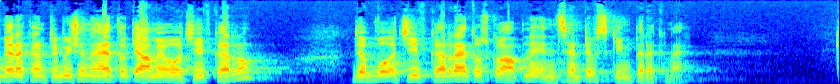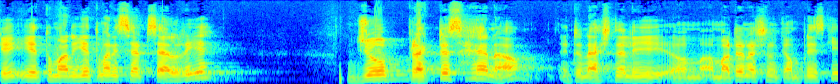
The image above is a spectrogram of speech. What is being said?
मेरा कंट्रीब्यूशन है तो क्या मैं वो अचीव कर रहा हूँ? जब वो अचीव कर रहा है तो उसको आपने इंसेंटिव स्कीम पे रखना है कि ये तुम्हारी ये तुम्हारी सेट सैलरी है। जो प्रैक्टिस है ना इंटरनेशनली मल्टीनेशनल कंपनीज़ की,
